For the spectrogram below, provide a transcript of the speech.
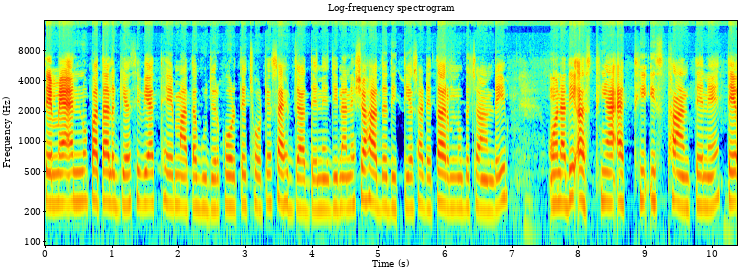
ਤੇ ਮੈਨੂੰ ਪਤਾ ਲੱਗਿਆ ਸੀ ਵੀ ਇੱਥੇ ਮਾਤਾ ਗੁਜਰ ਕੌਰ ਤੇ ਛੋਟੇ ਸਾਹਿਬਜ਼ਾਦੇ ਨੇ, ਜਿਨ੍ਹਾਂ ਨੇ ਸ਼ਹਾਦਤ ਦਿੱਤੀ ਹੈ ਸਾਡੇ ਧਰਮ ਨੂੰ ਬਚਾਉਣ ਲਈ। ਉਹਨਾਂ ਦੀ ਅਸਥੀਆਂ ਇੱਥੇ ਇਸ ਸਥਾਨ ਤੇ ਨੇ ਤੇ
